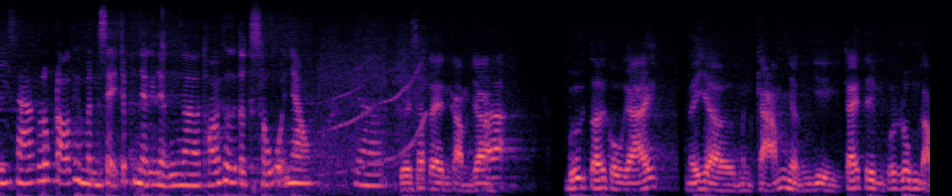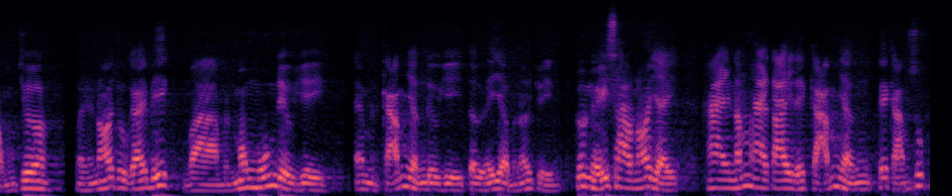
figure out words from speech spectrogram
chính xác. Lúc đó thì mình sẽ chấp nhận những ờ, thói hư tật xấu của nhau. Dạ. đưa sách đen cầm cho Dạ. Bước tới cô gái nãy giờ mình cảm nhận gì? Trái tim có rung động chưa? Mình nói cho cô gái biết và mình mong muốn điều gì? Em mình cảm nhận điều gì từ nãy giờ mình nói chuyện? Cứ nghĩ sao nói vậy? Hai nắm hai tay để cảm nhận cái cảm xúc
